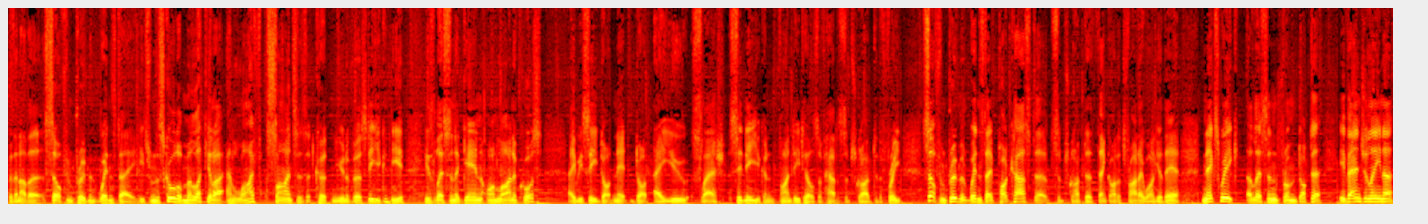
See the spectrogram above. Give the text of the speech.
with another Self Improvement Wednesday. He's from the School of Molecular and Life Sciences at Curtin University. You can hear his lesson again online, of course abc.net.au slash Sydney. You can find details of how to subscribe to the free Self Improvement Wednesday podcast. Uh, subscribe to Thank God It's Friday while you're there. Next week, a lesson from Dr. Evangeline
